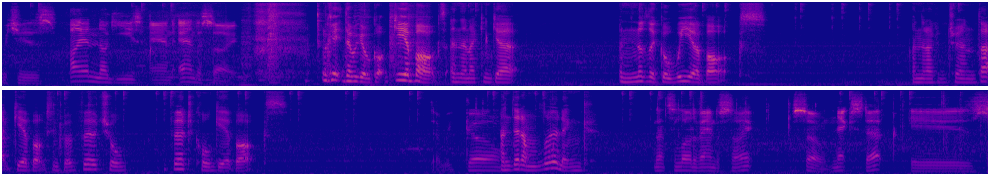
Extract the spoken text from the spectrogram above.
Which is iron nuggies and andesite. Okay, there we go. We've got gearbox, and then I can get another gearbox, and then I can turn that gearbox into a virtual, vertical gearbox, go. and then I'm learning. That's a lot of andesite. So, next step is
